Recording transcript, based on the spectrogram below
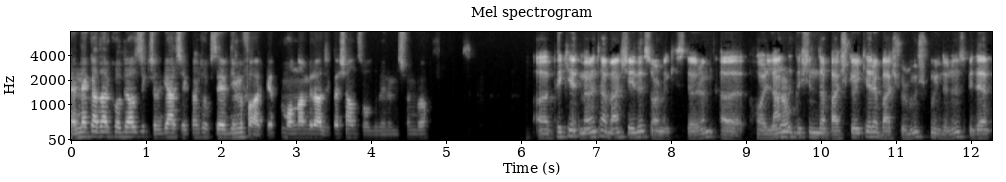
yani ne kadar kod yazdıkça gerçekten çok sevdiğimi fark ettim. Ondan birazcık da şans oldu benim için bu. Peki Mehmet abi ben şeyi de sormak istiyorum. Hollanda Hı. dışında başka ülkelere başvurmuş muydunuz? Bir de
